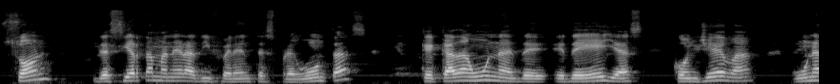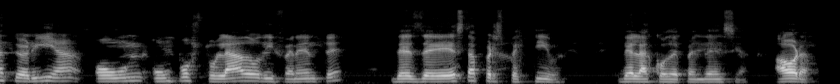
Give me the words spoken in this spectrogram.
Son de cierta manera diferentes preguntas que cada una de, ellas conlleva una teoría o un, un postulado diferente desde esta perspectiva de la codependencia. Ahora,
